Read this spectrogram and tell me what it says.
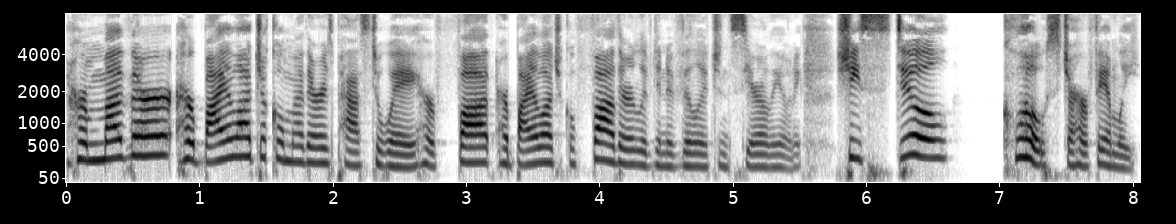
her mother her biological mother has passed away her fa- her biological father lived in a village in sierra leone she's still close to her family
